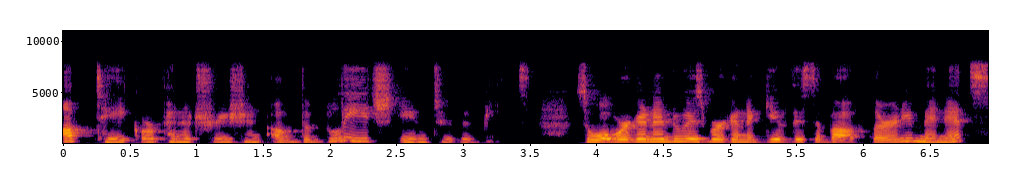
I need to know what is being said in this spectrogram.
uptake or penetration of the bleach into the beet. So what we're going to do is we're going to give this about 30 minutes.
